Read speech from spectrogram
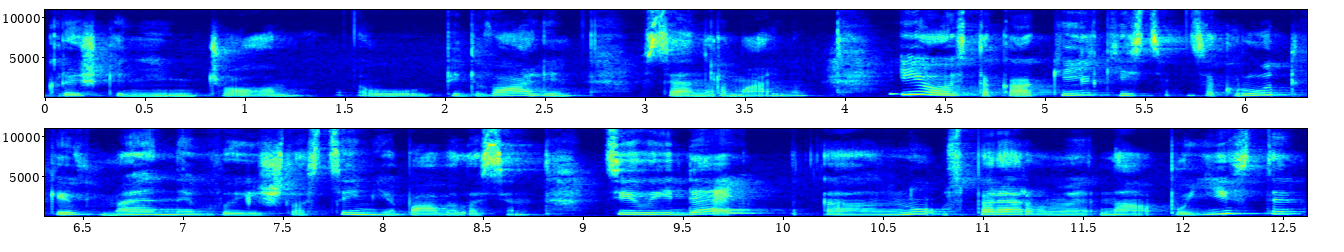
кришки ні нічого у підвалі, все нормально. І ось така кількість закрутки в мене вийшла. З цим я бавилася цілий день, е, ну, з перервами на поїсти,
